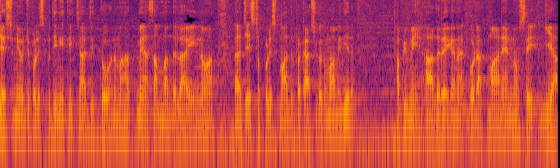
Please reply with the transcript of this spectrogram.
ජේෂ නියෝජ පොලිස්පති නීති චාජිත් රෝහණ මහත්මය සම්බන්ධලා ඉන්නවා. ජේෂ්ට පොලිස් මාධ ප්‍රකාශකතුමා විදිර අපි මේ ආදරය ගැන ගොඩක් මානයන් නොසේ ගියා.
